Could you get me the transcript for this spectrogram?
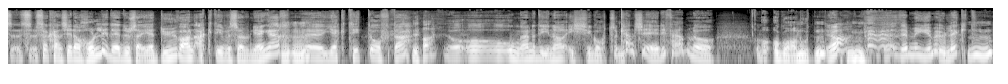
så, så kanskje det holder i det du sier. Du var en aktiv søvngjenger, eh, gikk titt og ofte, Ja. og, og, og ungene dine har ikke gått. Så kanskje er de i ferd med å å, går av moten. Ja, det, er mye mulig. Mm.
